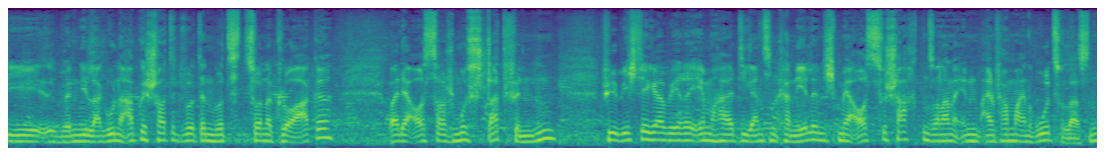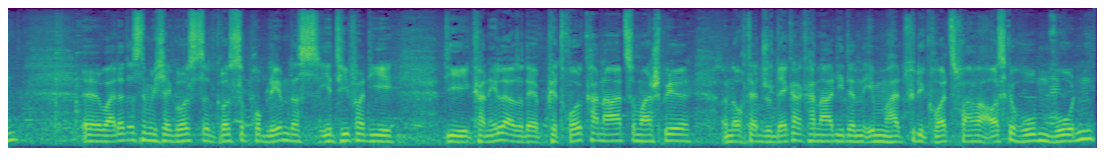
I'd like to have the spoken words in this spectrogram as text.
die, wenn die Lagune abgeschottet wird, dann wird es zu einer Kloake, weil der Austausch muss stattfinden. Viel wichtiger wäre eben halt, die ganzen Kanäle nicht mehr auszuschachten, sondern einfach mal in Ruhe zu lassen. Äh, weil das ist nämlich der größte, größte Problem, dass je tiefer die, die Kanäle, also der Petrolkanal zum Beispiel und auch der Giudecca-Kanal, die dann eben halt für die Kreuzfahrer ausgehoben wurden,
